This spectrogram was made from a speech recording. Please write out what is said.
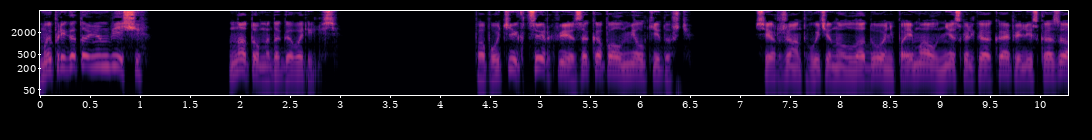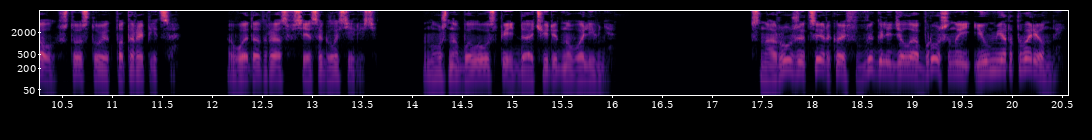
Мы приготовим вещи. На то мы договорились. По пути к церкви закапал мелкий дождь. Сержант вытянул ладонь, поймал несколько капель и сказал, что стоит поторопиться. В этот раз все согласились. Нужно было успеть до очередного ливня. Снаружи церковь выглядела брошенной и умиротворенной.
